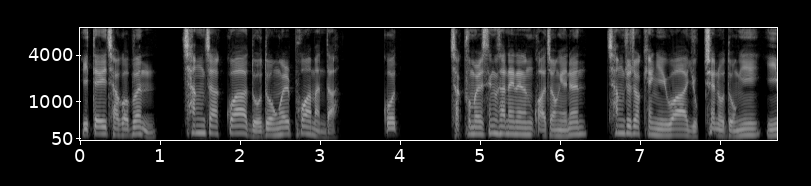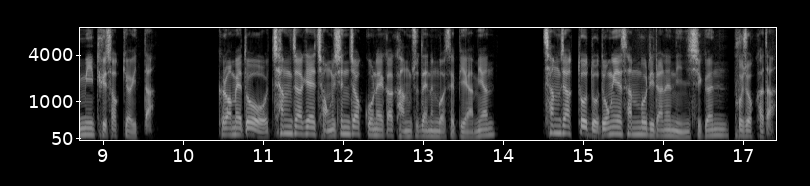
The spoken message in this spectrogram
이때의 작업은 창작과 노동을 포함한다. 곧 작품을 생산해내는 과정에는 창조적 행위와 육체 노동이 이미 뒤섞여 있다. 그럼에도 창작의 정신적 고뇌가 강조되는 것에 비하면 창작도 노동의 산물이라는 인식은 부족하다.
